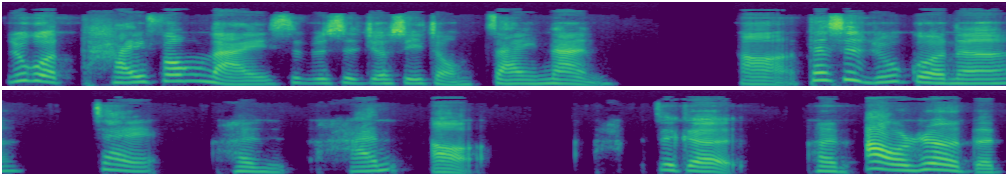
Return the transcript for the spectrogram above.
如果台风来，是不是就是一种灾难啊？但是如果呢，在很寒啊。这个很傲热的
